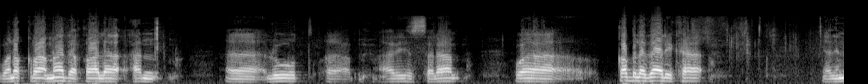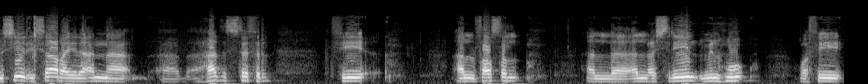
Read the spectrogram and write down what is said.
ونقرأ ماذا قال عن آه، لوط آه، عليه السلام. وقبل ذلك يعني نشير إشارة إلى أن آه، هذا السفر في الفصل ال- العشرين منه وفي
